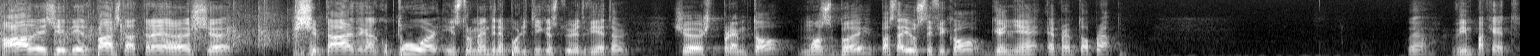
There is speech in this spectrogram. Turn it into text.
Halli që i lidh bashkë këta tre është që shqiptarët e kanë kuptuar instrumentin e politikës tyre të vjetër, që është premto, mos bëj, pastaj justifiko, gënje e premto prapë. Dhe vijnë paketë.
